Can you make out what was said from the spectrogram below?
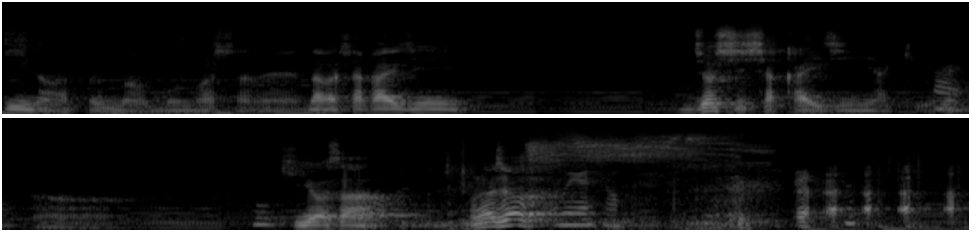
いいなと今思いましたね。だから社会人女子社会人野球ね、はい。うん。企業さんお願いします。お願いします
